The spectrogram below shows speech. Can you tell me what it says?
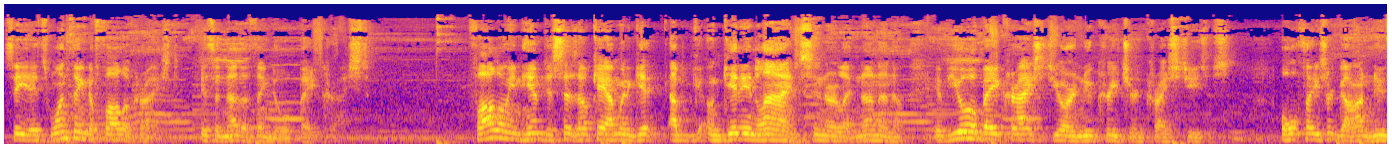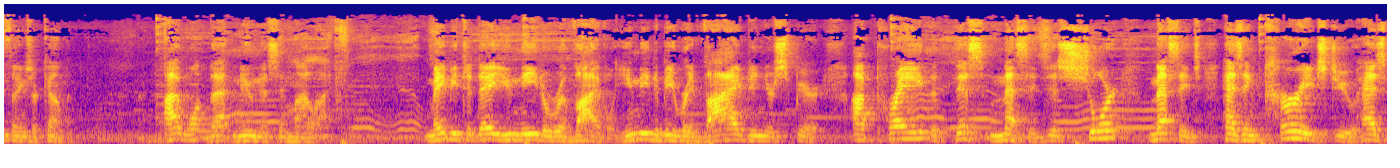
See, it's one thing to follow Christ, it's another thing to obey Christ. Following him just says, okay, I'm going to get, I'm going to get in line sooner or later. No, no, no. If you obey Christ, you are a new creature in Christ Jesus. Old things are gone, new things are coming. I want that newness in my life. Maybe today you need a revival. You need to be revived in your spirit. I pray that this message, this short message, has encouraged you, has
